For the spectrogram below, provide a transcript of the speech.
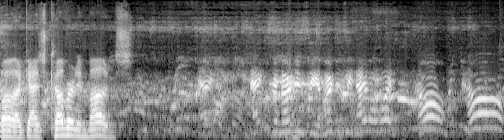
Well, that guy's covered in bugs. Next emergency, emergency, 911. Call, call,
